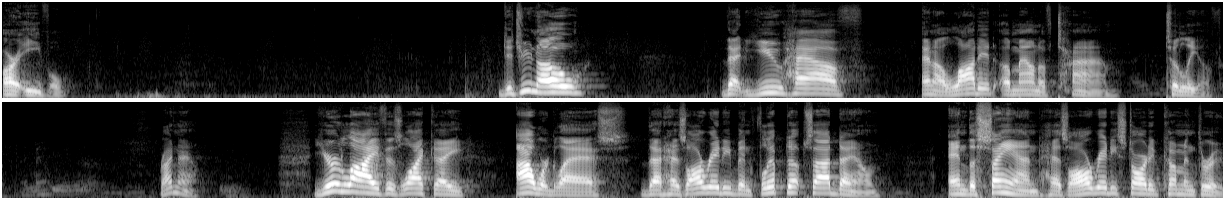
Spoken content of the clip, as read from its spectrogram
are evil. Did you know that you have an allotted amount of time to live? Right now. Your life is like a hourglass that has already been flipped upside down and the sand has already started coming through.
